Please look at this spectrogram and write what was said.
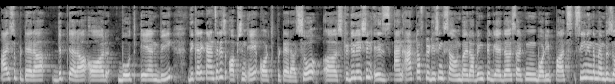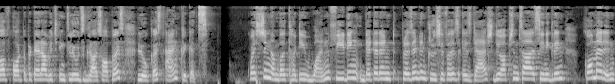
Isoptera, Diptera or both A and B. The correct answer is option A, Orthoptera. So, uh, stridulation is an act of producing sound by rubbing together certain body parts seen in the members of Orthoptera which includes grasshoppers, locusts and crickets. Question number 31. Feeding deterrent present in crucifers is dash. The options are sinigrin, Coumarin,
